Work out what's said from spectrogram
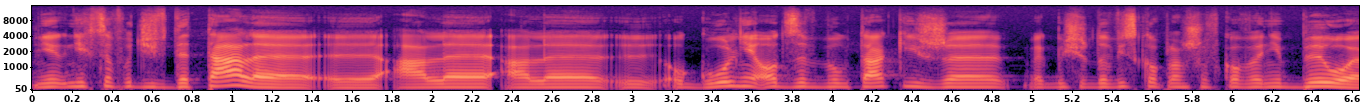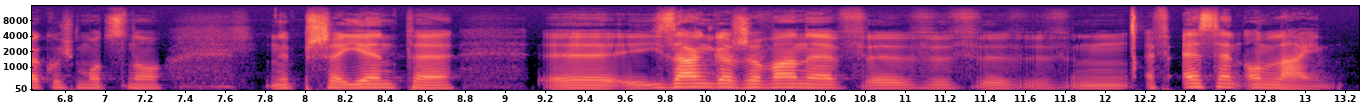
nie, nie chcę wchodzić w detale, y, ale, ale y, ogólnie odzew był taki, że jakby środowisko planszówkowe nie było jakoś mocno y, przejęte y, i zaangażowane w, w, w, w SN Online.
